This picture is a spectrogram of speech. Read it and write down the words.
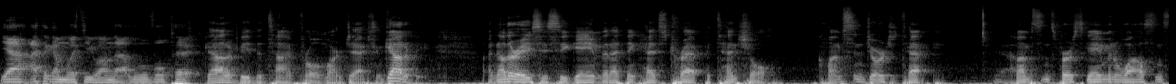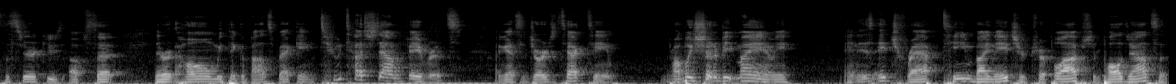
yeah, I think I'm with you on that Louisville pick. Gotta be the time for Lamar Jackson. Gotta be. Another ACC game that I think has trap potential. Clemson, Georgia Tech. Clemson's first game in a while since the Syracuse upset. They're at home. We think a bounce back game. Two touchdown favorites against the Georgia Tech team. Probably should have beat Miami. And is a trap team by nature. Triple option. Paul Johnson.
